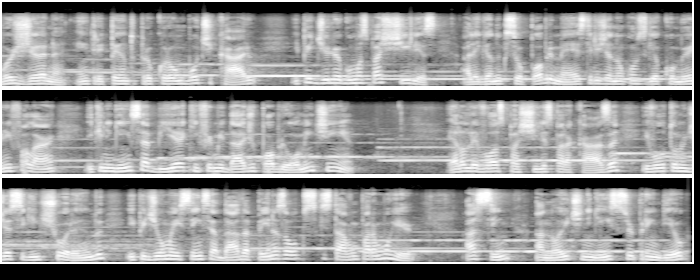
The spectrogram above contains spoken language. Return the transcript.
Morjana, entretanto, procurou um boticário e pediu-lhe algumas pastilhas, alegando que seu pobre mestre já não conseguia comer nem falar e que ninguém sabia que enfermidade o pobre homem tinha. Ela levou as pastilhas para casa e voltou no dia seguinte chorando e pediu uma essência dada apenas aos que estavam para morrer. Assim, à noite, ninguém se surpreendeu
